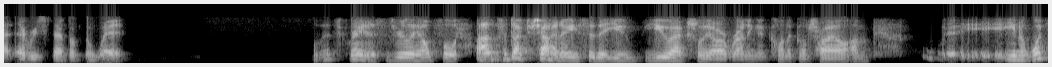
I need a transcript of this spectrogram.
at every step of the way. Well, that's great. This is really helpful. Um, so, Dr. Chao, I know you said that you you actually are running a clinical trial. Um, you know, what's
